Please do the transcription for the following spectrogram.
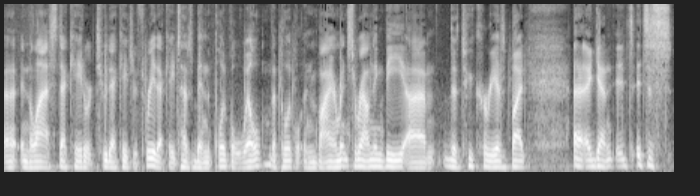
uh, in the last decade or two decades or three decades has been the political will, the political environment surrounding the um, the two Koreas. But uh, again, it's it's just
